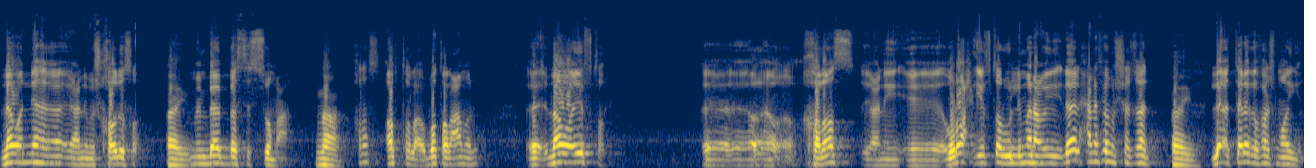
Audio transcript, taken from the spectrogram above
نوى إنها يعني مش خالصة. أيوه. من باب بس السمعة. نعم. خلاص أبطل بطل عمله. آه، نوى يفطر. آه، آه، خلاص يعني وراح يفطر واللي منعه إيه؟ لا الحنفية مش شغال أيوه. لا التلاجة ما فيهاش مية.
